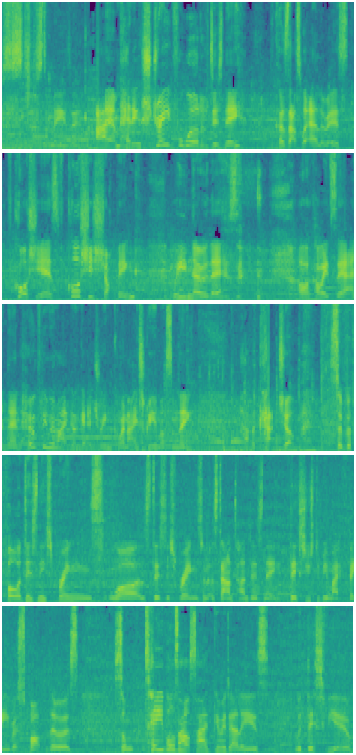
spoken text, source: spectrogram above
it's just amazing. I am heading straight for World of Disney because that's where Ella is. Of course she is. Of course she's shopping. We know this. oh, I can't wait to see it. And then hopefully we might go and get a drink or an ice cream or something. Have a catch up. So before Disney Springs was Disney Springs when it was downtown Disney, this used to be my favourite spot. There was some tables outside Ghirardelli's with this view.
